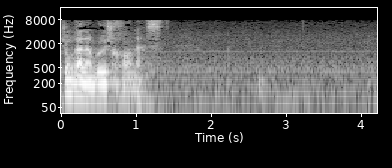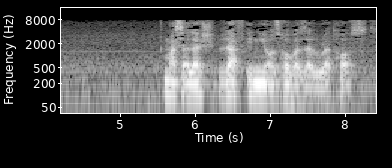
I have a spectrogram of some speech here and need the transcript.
چون قلم روش خانه است. مسئلهش رفع نیازها و ضرورت هاست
